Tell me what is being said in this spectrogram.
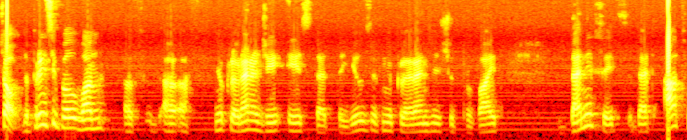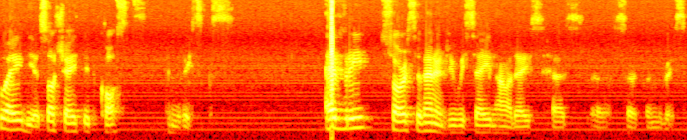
So the principle one of, uh, of nuclear energy is that the use of nuclear energy should provide benefits that outweigh the associated costs and risks. Every source of energy, we say nowadays, has a certain risk.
